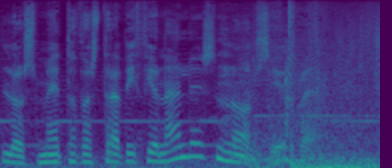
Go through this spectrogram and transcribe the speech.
Los métodos tradicionales no sirven.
